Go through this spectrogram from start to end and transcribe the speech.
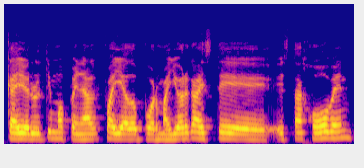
cayó el último penal fallado por Mayorga, este, esta joven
